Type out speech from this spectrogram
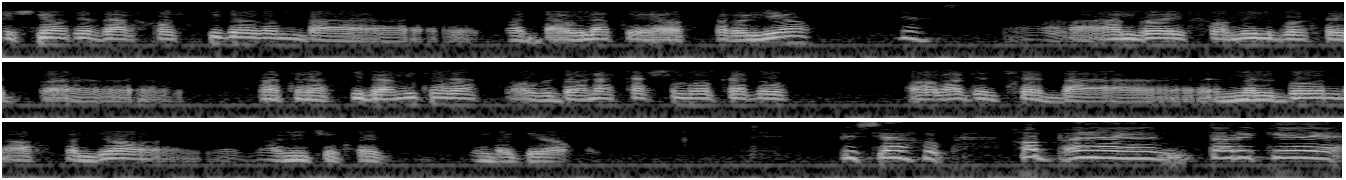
پیشنهاد درخواستی دادم به دولت استرالیا. درست. امرای فامیل باید قسمت نصیب همی طرف آبدانه کش ما کرد و آمدیم سه به ملبورن استرالیا و همین چه زندگی را بسیار خوب. خب داره که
